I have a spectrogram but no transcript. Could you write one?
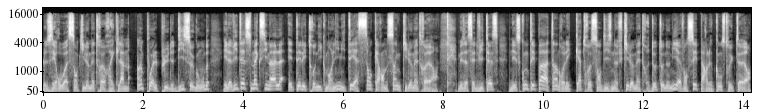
Le 0 à 100 km/h réclame un poil plus de 10 secondes et la vitesse maximale est électroniquement limitée à 145 km/h. Mais à cette vitesse, n'escomptez pas atteindre les 419 km d'autonomie avancée par le constructeur.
